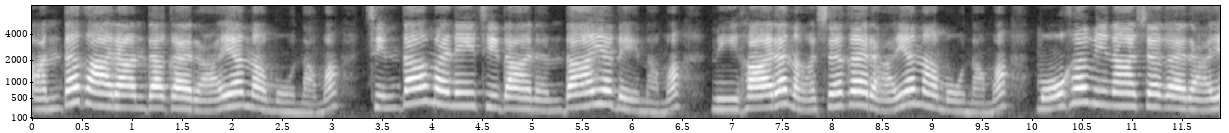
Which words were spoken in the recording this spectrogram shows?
അന്ധകാരാന്തകരായ നമോ നമ ചിന്താമണി ചിദാനന്ദായ ദേ നമ നീഹാരനാശകരായ നമോ നമ മോഹവിനാശകരായ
